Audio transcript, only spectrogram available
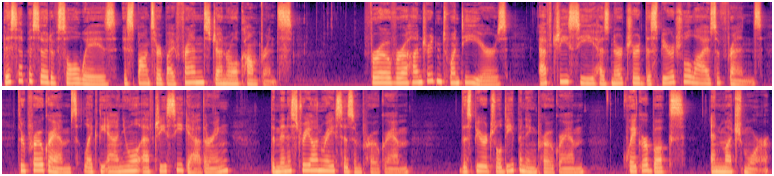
This episode of Soulways is sponsored by Friends General Conference. For over 120 years, FGC has nurtured the spiritual lives of friends through programs like the annual FGC Gathering, the Ministry on Racism program, the Spiritual Deepening program, Quaker Books, and much more.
